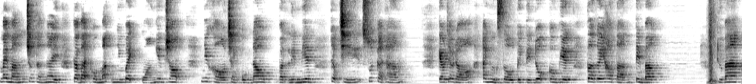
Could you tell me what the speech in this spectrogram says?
May mắn trong tháng này, các bạn không mắc những bệnh quá nghiêm trọng như khó tránh ốm đau, vặt liên miên, thậm chí suốt cả tháng. Kéo theo đó, ảnh hưởng sâu tới tiến độ công việc và gây hao tán tiền bạc. Thứ ba,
